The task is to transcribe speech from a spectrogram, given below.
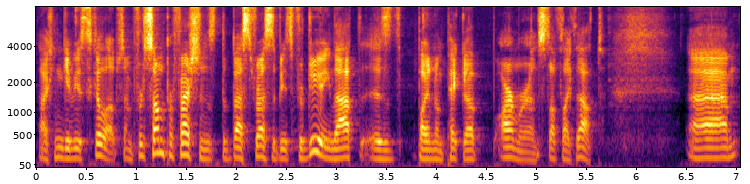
that can give you skill ups. And for some professions, the best recipes for doing that is bind and pick up armor and stuff like that. Um,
